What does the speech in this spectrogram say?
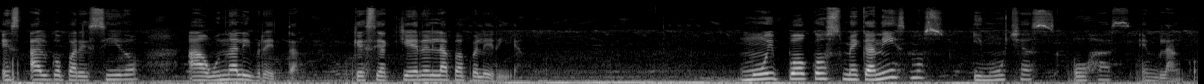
es algo parecido a una libreta que se adquiere en la papelería muy pocos mecanismos y muchas hojas en blanco.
